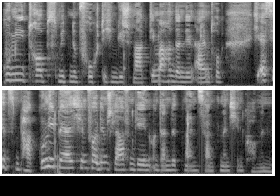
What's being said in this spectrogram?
Gummidrops mit einem fruchtigen Geschmack. Die machen dann den Eindruck, ich esse jetzt ein paar Gummibärchen vor dem Schlafengehen und dann wird mein Sandmännchen kommen.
